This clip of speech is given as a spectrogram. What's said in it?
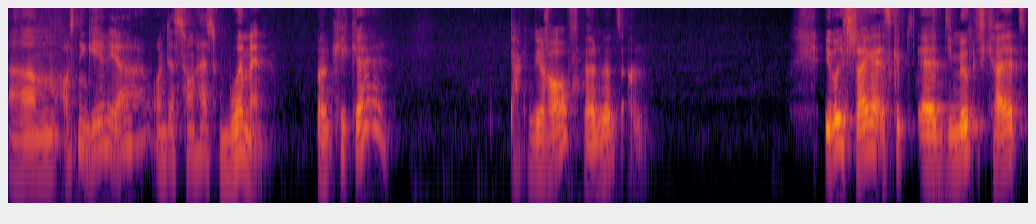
ähm, aus Nigeria und der Song heißt Women. Okay, geil. Packen wir rauf, hören wir uns an. Übrigens, Steiger, es gibt äh, die Möglichkeit,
